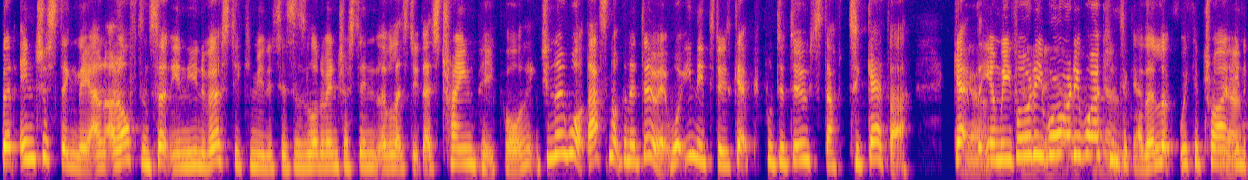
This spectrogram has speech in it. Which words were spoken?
But interestingly and, and, often certainly in the university communities there's a lot of interest in well, let's do let's train people. Do you know what? That's not going to do it. What you need to do is get people to do stuff together. Get yeah. the, and we've already yeah, we're already working yeah. together. Look we could try you know.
